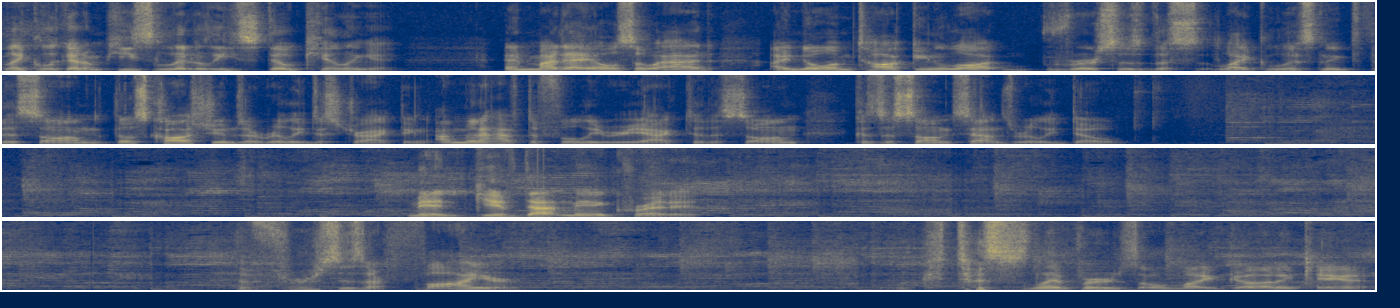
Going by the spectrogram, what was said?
Like, look at him. He's literally still killing it. And might I also add, I know I'm talking a lot versus this, like listening to this song. Those costumes are really distracting. I'm gonna have to fully react to the song because the song sounds really dope. Man, give that man credit. The verses are fire. The slippers. Oh my god, I can't.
